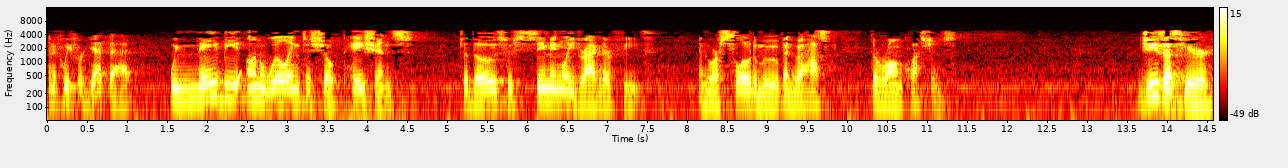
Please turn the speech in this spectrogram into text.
And if we forget that, we may be unwilling to show patience to those who seemingly drag their feet and who are slow to move and who ask the wrong questions. Jesus here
